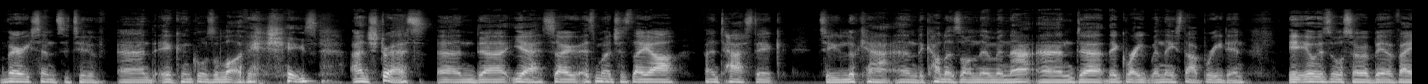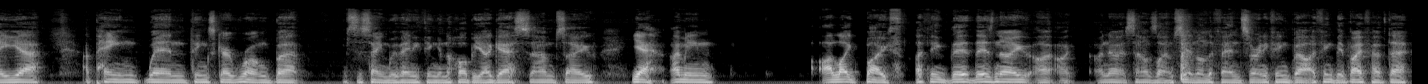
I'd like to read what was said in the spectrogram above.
very sensitive and it can cause a lot of issues and stress and uh, yeah so as much as they are fantastic to look at and the colors on them and that and uh, they're great when they start breeding. It, was also a bit of a uh, a pain when things go wrong but it's the same with anything in the hobby i guess. Um, so yeah i mean i like both. I think there, there's no I, I I know it sounds like I'm sitting on the fence or anything, but I think they both have their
